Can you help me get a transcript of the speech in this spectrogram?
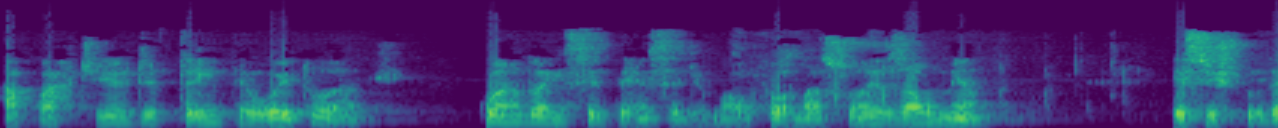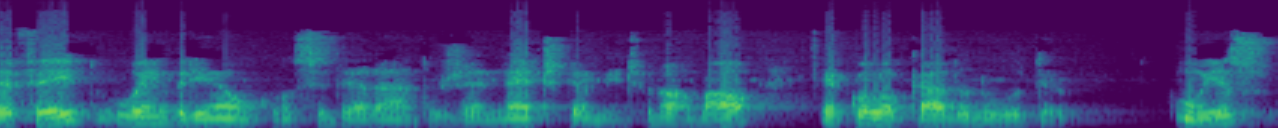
a partir de 38 anos, quando a incidência de malformações aumenta. Esse estudo é feito, o embrião considerado geneticamente normal é colocado no útero. Com isso,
